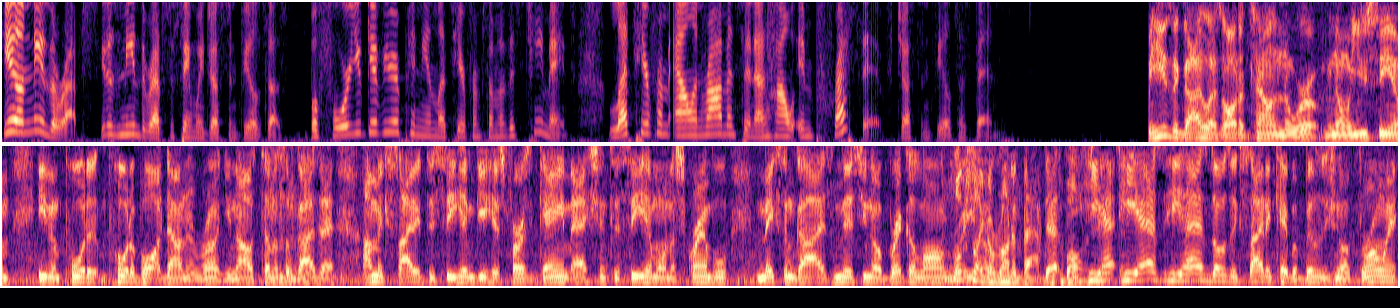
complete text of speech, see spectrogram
he doesn't need the reps. He doesn't need the reps the same way Justin Fields does. Before you give your opinion, let's hear from some of his teammates. Let's hear from Allen Robinson on how impressive Justin Fields has been. He's a guy who has all the talent in the world. You know, when you see him even pull the pull the ball down and run. You know, I was telling some guys that I'm excited to see him get his first game action, to see him on a scramble, make some guys miss. You know, break a long. Looks like know, a running back that, with the ball. he ha- he has he has those exciting capabilities. You know, throwing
